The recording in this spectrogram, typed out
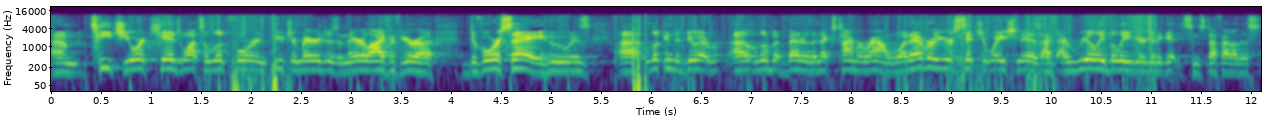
um, teach your kids what to look for in future marriages in their life. If you're a divorcee who is uh, looking to do it a little bit better the next time around, whatever your situation is, I, I really believe you're going to get some stuff out of this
